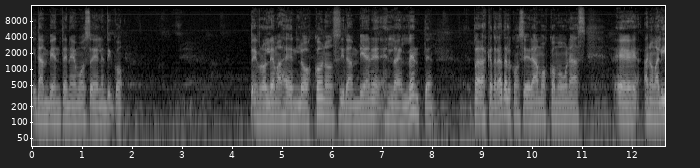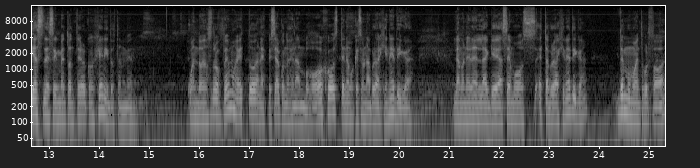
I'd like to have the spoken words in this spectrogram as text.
Y también tenemos el lentico problemas en los conos y también en la lente. Para las cataratas los consideramos como unas eh, anomalías de segmento anterior congénitos también. Cuando nosotros vemos esto, en especial cuando es en ambos ojos, tenemos que hacer una prueba genética. La manera en la que hacemos esta prueba genética, denme un momento por favor.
